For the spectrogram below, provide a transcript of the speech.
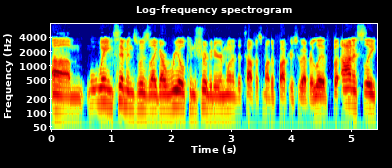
Um, Wayne Simmonds was like a real contributor and one of the toughest motherfuckers who ever lived. But honestly,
